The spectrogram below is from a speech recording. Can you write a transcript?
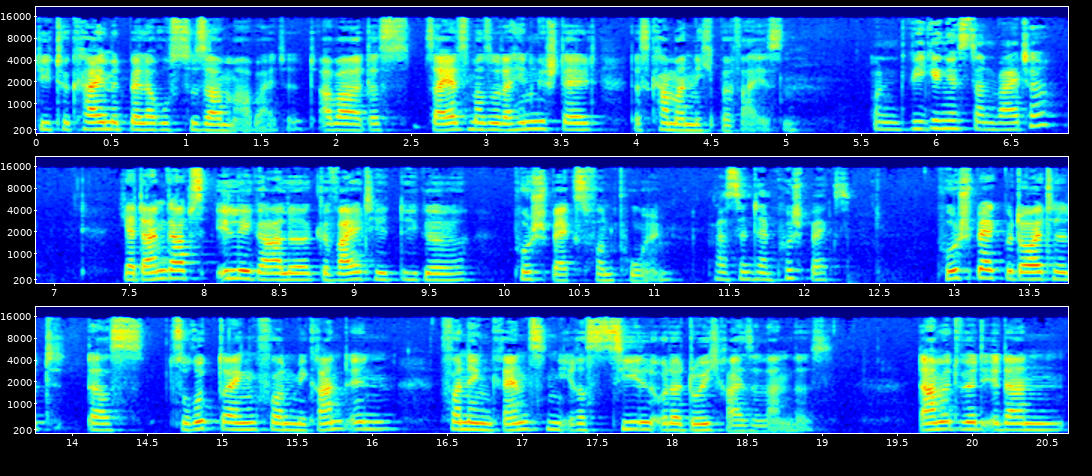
die Türkei mit Belarus zusammenarbeitet. Aber das sei jetzt mal so dahingestellt, das kann man nicht beweisen. Und wie ging es dann weiter? Ja, dann gab es illegale, gewalttätige Pushbacks von Polen. Was sind denn Pushbacks? Pushback bedeutet das Zurückdrängen von MigrantInnen von den Grenzen ihres Ziel- oder Durchreiselandes. Damit wird ihr dann,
